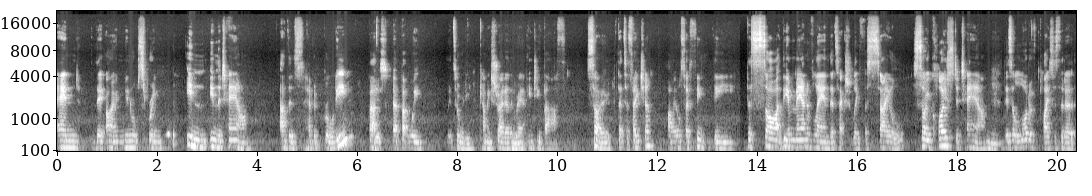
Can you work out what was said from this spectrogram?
and their own mineral spring in in the town. Others have it brought in, but yes, uh, but we it's already coming straight out of the Mm. ground into your bath. So that's a feature. I also think the the site, the amount of land that's actually for sale, so close to town. There's a lot of places that are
